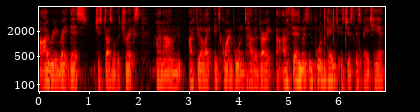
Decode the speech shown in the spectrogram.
I really rate this. Just does all the tricks. And um, I feel like it's quite important to have a very, I say the most important page is just this page here,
